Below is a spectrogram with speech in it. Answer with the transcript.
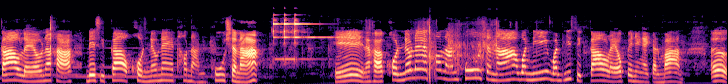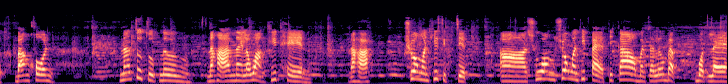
19 แล้วนะคะ day 19 คนแน่วแน่เท่านั้นผู้ชนะเฮ้นะคะ คนแน่วแน่เท่านั้นผู้ชนะวันนี้วันที่ 19 แล้วเป็นยังไงกันบ้าง เออบางคนณจุดจุดหนึ่งนะคะ ในระหว่างที่เทรนนะคะ ช่วงวันที่ 17อ่าช่วงช่วงวันที่ 8 ที่ 9 มันจะเริ่มแบบหมดแรง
